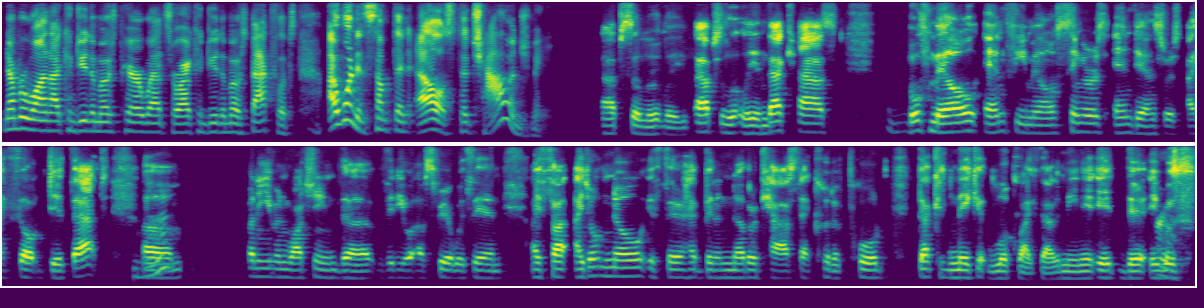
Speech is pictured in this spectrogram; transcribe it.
number one, I can do the most pirouettes or I can do the most backflips. I wanted something else to challenge me. Absolutely. Absolutely. And that cast, both male and female singers and dancers, I felt did that. Mm-hmm. Um, funny even watching the video of Spirit Within, I thought I don't know if there had been another cast that could have pulled that could make it look like that. I mean, it it, it, it was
